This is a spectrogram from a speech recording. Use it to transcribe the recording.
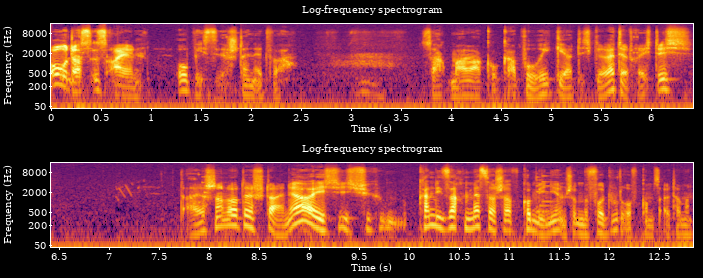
Oh, das ist ein Opis-Stein etwa. Sag mal, Marco Capuriki hat dich gerettet, richtig? Da ist schon noch der Stein. Ja, ich, ich kann die Sachen messerscharf kombinieren, schon bevor du drauf kommst, alter Mann.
